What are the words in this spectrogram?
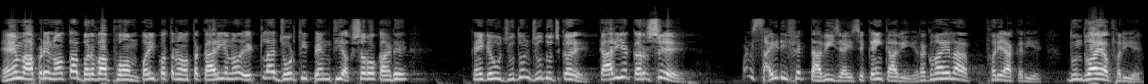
એમ આપણે નહોતા ભરવા ફોર્મ, પરિપત્ર નહોતા, કાર્ય ન એટલા જોરથી પેનથી અક્ષરો કાઢે. કંઈક એવું જુદું જુદું જ કરે. કાર્ય કરશે. પણ સાઈડ ઇફેક્ટ આવી જાય છે. કંઈક આવી. રઘવાયેલા ફર્યા કરીએ. ધૂંધવાયા ફરીએ.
